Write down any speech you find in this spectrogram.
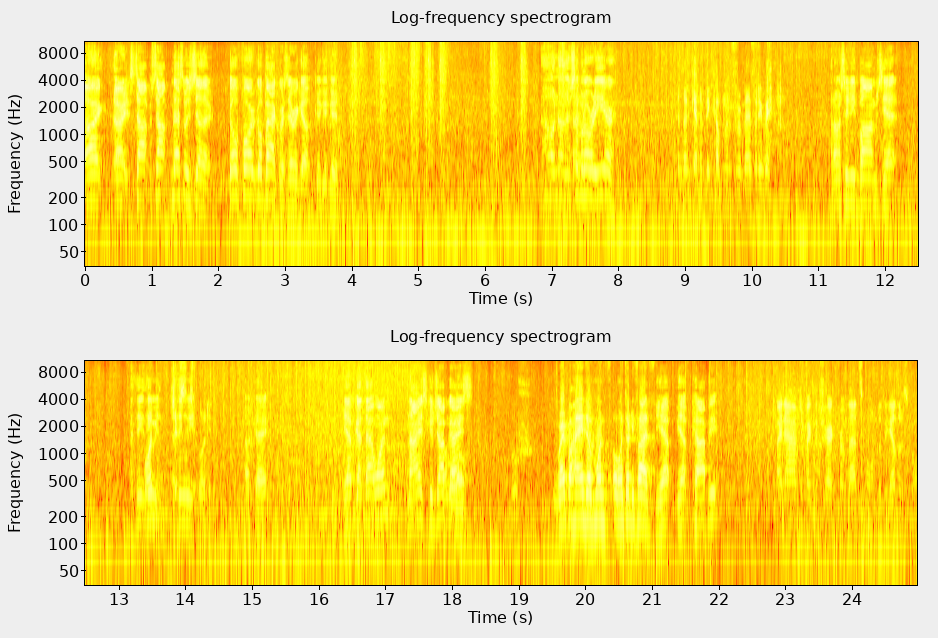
All right, all right. Stop, stop messing with each other. Go forward, go backwards. There we go. Good, good, good. Oh no, there's someone already here. And they're gonna be coming from everywhere. I don't see any bombs yet. I think, One we, I just think we. exploded. Okay. Yep, got that one. Nice, good job, Uh-oh. guys. right behind him, one, oh, 135. Yep, yep, copy. I now have to make the trek from that spawn to the other spawn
